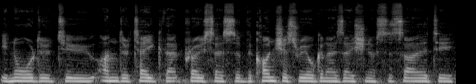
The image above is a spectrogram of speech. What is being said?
in order to undertake that process of the conscious reorganization of society.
